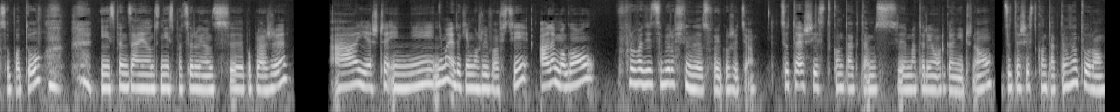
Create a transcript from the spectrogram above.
Sopotu i spędzają dni spacerując y, po plaży. A jeszcze inni nie mają takiej możliwości, ale mogą wprowadzić sobie rośliny do swojego życia co też jest kontaktem z materią organiczną, co też jest kontaktem z naturą.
